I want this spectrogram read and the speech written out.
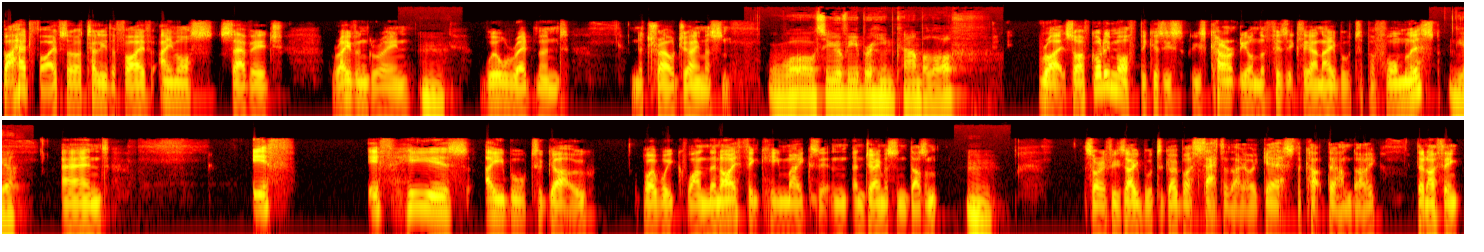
but I had five, so I'll tell you the five: Amos Savage, Raven Greene, mm. Will Redmond, Natrell Jamerson. Whoa! So you have Ibraheim Campbell off. Right, so I've got him off because he's he's currently on the physically unable to perform list. Yeah. And if if he is able to go by week one, then I think he makes it and, and Jamerson doesn't. Mm. Sorry, if he's able to go by Saturday, I guess, the cut down day, then I think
